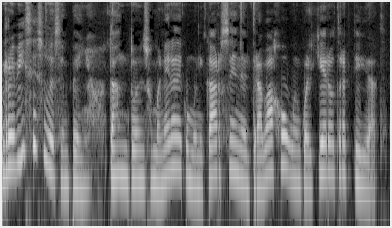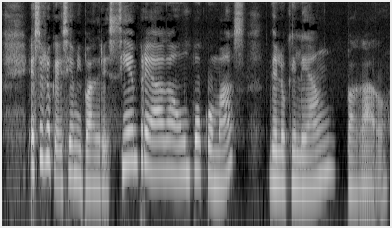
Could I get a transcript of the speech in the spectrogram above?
Revise su desempeño, tanto en su manera de comunicarse en el trabajo o en cualquier otra actividad. Esto es lo que decía mi padre, siempre haga un poco más de lo que le han pagado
